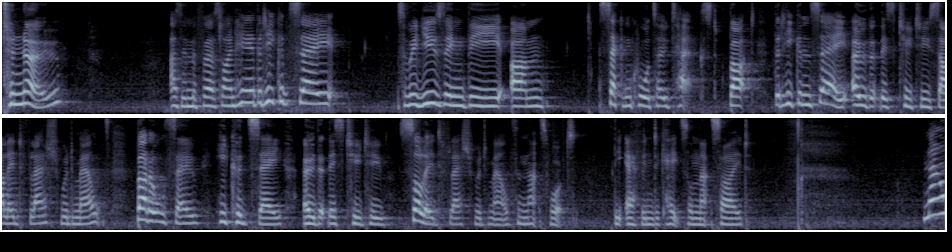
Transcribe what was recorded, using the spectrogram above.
to know, as in the first line here, that he could say, so we're using the um, second quarto text, but that he can say, oh, that this tutu sallied flesh would melt, but also he could say, oh, that this tutu solid flesh would melt, and that's what the F indicates on that side. Now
